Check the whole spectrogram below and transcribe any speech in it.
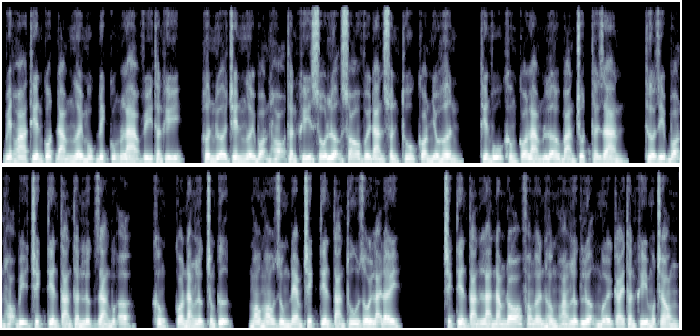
Biết hoa thiên cốt đám người mục đích cũng là vì thần khí, hơn nữa trên người bọn họ thần khí số lượng so với đan xuân thu còn nhiều hơn, thiên vũ không có làm lỡ bán chút thời gian, thừa dịp bọn họ bị trích tiên tán thần lực ràng buộc ở, không có năng lực chống cự, mau mau dùng đem trích tiên tán thu rồi lại đây. Trích tiên tán là năm đó phong ấn hồng hoang lực lượng mười cái thần khí một trong,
